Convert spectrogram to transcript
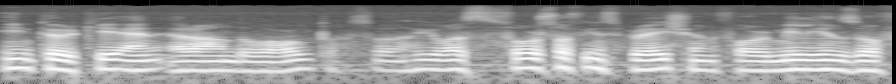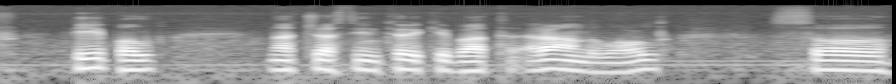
in Turkey and around the world. So he was source of inspiration for millions of people, not just in Turkey but around the world. So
